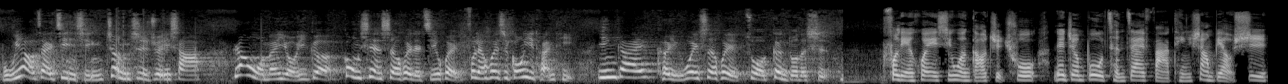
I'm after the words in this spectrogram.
不要再进行政治追杀，让我们有一个贡献社会的机会。妇联会是公益团体，应该可以为社会做更多的事。妇联会新闻稿指出，内政部曾在法庭上表示，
